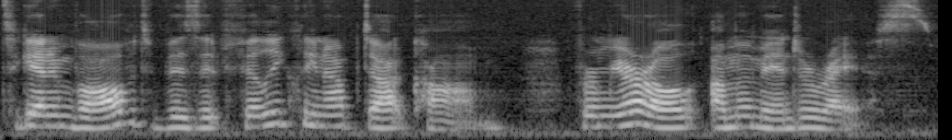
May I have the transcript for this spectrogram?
To get involved, visit phillycleanup.com. From Mural, I'm Amanda Reyes.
